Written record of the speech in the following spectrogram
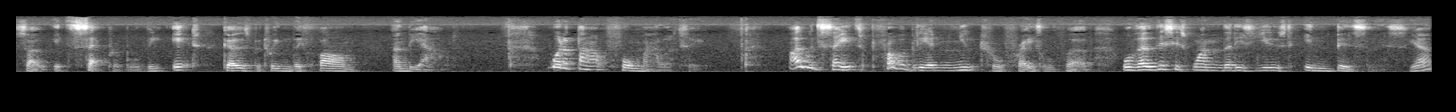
So it's separable. The it goes between the farm and the out. What about formality? I would say it's probably a neutral phrasal verb, although this is one that is used in business, yeah?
